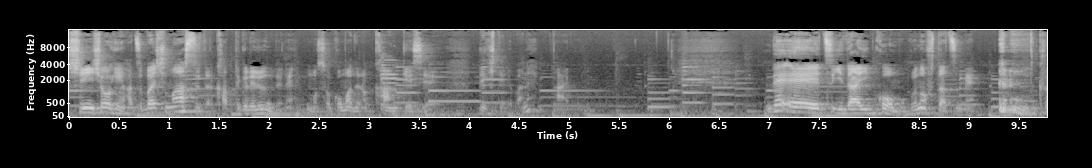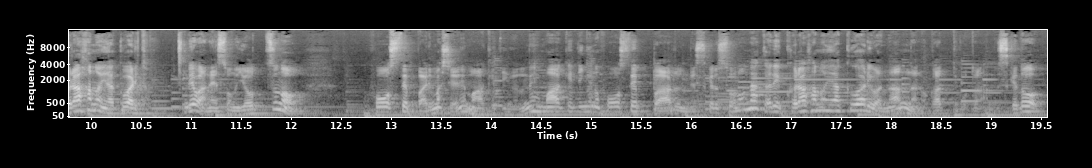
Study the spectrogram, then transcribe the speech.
新商品発売しますって言ったら買ってくれるんでね。もうそこまでの関係性できてればね。はい。で、えー、次大項目の2つ目。クラハの役割と。ではねその4つの4ステップありましたよねマーケティングのね。マーケティングの4ステップあるんですけどその中でクラハの役割は何なのかってことなんですけど、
